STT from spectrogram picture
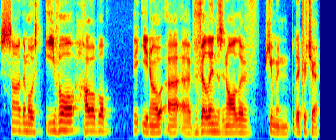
some of the most evil, horrible you know, uh, uh, villains in all of human literature.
